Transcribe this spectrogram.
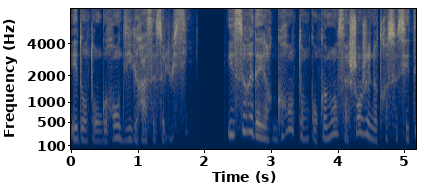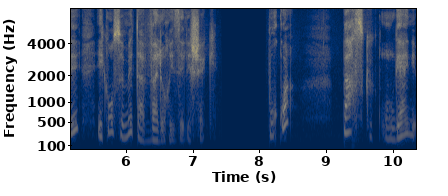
et dont on grandit grâce à celui-ci. Il serait d'ailleurs grand temps qu'on commence à changer notre société et qu'on se mette à valoriser l'échec. Pourquoi? Parce qu'on gagne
